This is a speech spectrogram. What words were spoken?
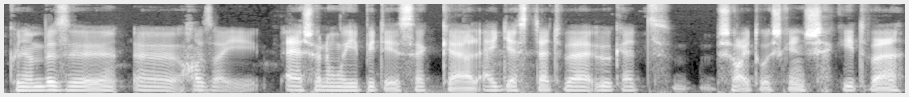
különböző ö, hazai elsorongó építészekkel egyeztetve, őket sajtósként segítve,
